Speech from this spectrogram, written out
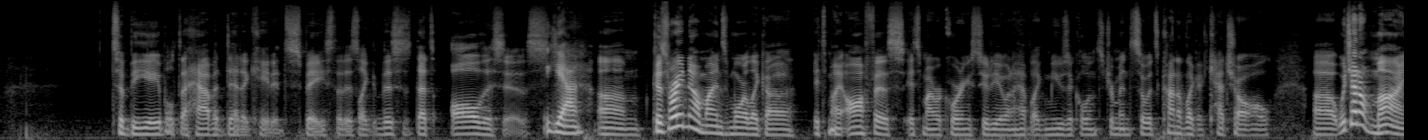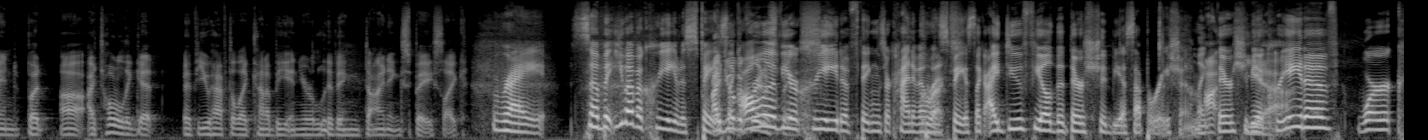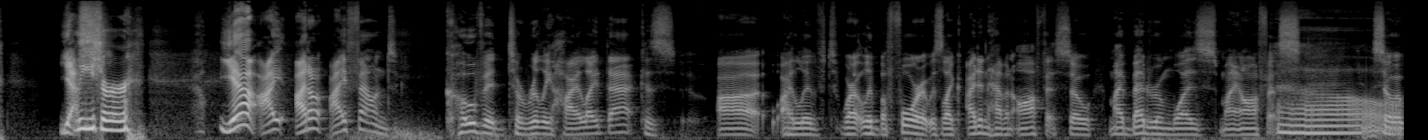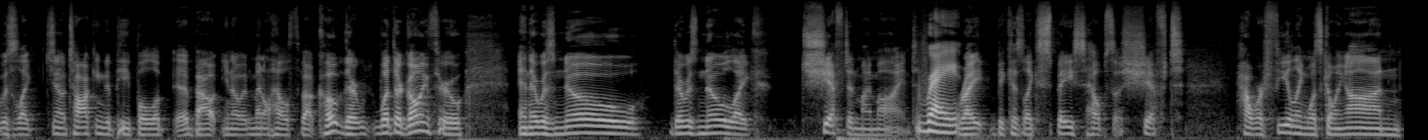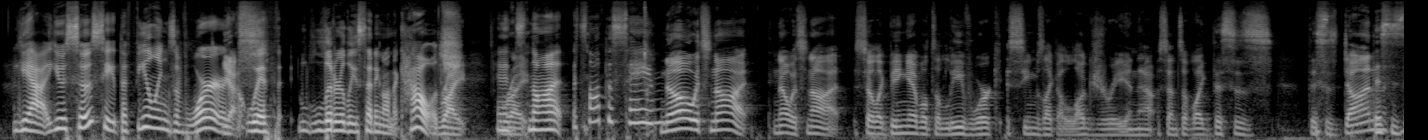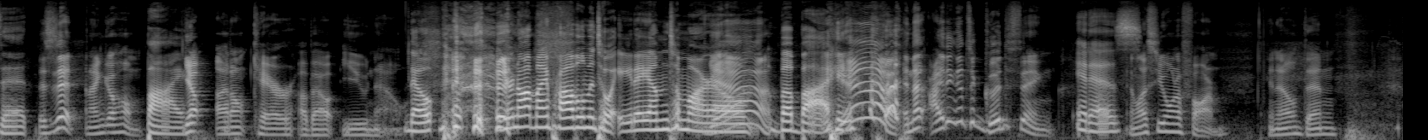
to be able to have a dedicated space that is like this is that's all this is. Yeah. Um cuz right now mine's more like a it's my office, it's my recording studio and I have like musical instruments, so it's kind of like a catch-all. Uh which I don't mind, but uh I totally get if you have to like kind of be in your living dining space like Right. So, but you have a creative space. do like all of your creative things are kind of in one space. Like I do feel that there should be a separation. Like I- there should be yeah. a creative, work, yes. leisure. Yeah, I I don't I found COVID to really highlight that because uh, I lived where I lived before. It was like I didn't have an office, so my bedroom was my office. Oh. So it was like you know talking to people about you know mental health about COVID, their what they're going through, and there was no there was no like shift in my mind, right. right? Because like space helps us shift how we're feeling, what's going on, Yeah, you associate the feelings of work Yes. with literally sitting on the couch. right? And right. it's not it's not the same. No, it's not. No, it's not. So like being able to leave work seems like a luxury in that sense of like this is this is done. This is it. this is it, and I can go home. Bye. Yep, I don't care about you now. Nope. You're not my problem until 8 a.m. tomorrow. Yeah. Bye bye. Yeah, and that I think that's a good thing. It is. Unless you own a farm, you know, then.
